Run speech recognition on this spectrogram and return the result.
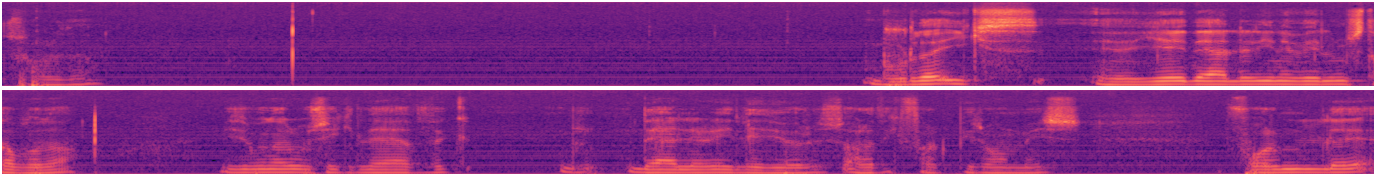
soruda. Burada x, e, y değerleri yine verilmiş tabloda. Biz bunları bu şekilde yazdık. Elde ediyoruz. Aradaki fark 1.15. Formülle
